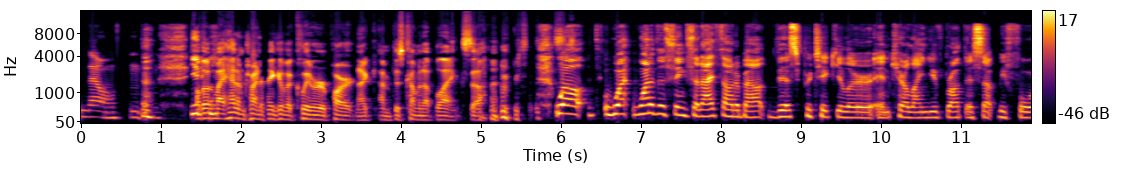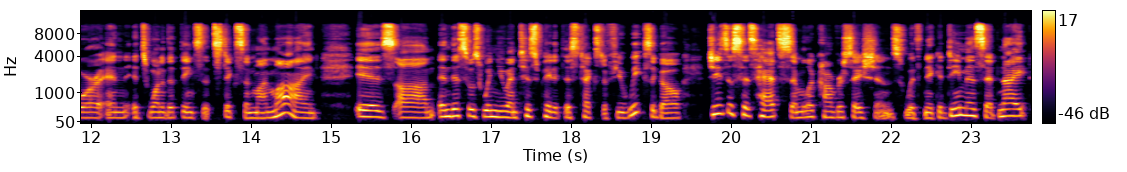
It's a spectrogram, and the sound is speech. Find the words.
No. Although in my head, I'm trying to think of a clearer part, and I, am just coming up blank. So, well, what one of the things that I thought about this particular, and Karoline, you've brought this up before, and it's one of the things that sticks in my mind, is, um, and this was when you anticipated this text a few weeks ago, Jesus has had similar conversations with Nicodemus at night,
